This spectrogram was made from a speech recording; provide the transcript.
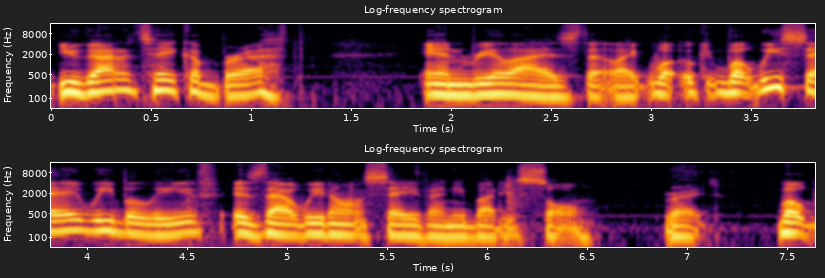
you got to take a breath and realize that like what what we say we believe is that we don't save anybody's soul. Right. But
